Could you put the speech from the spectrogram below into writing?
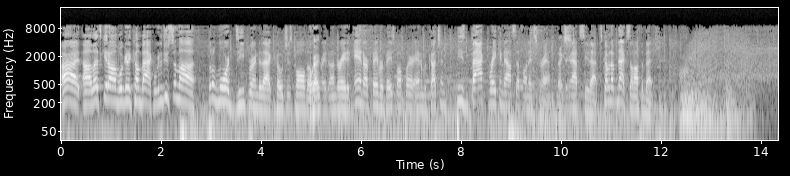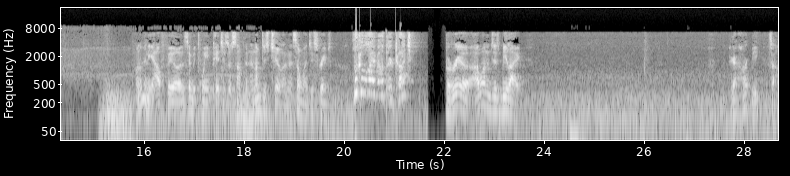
All right. Uh, let's get on. We're going to come back. We're going to do some, uh, little more deeper into that coaches poll, the Okay. overrated, underrated, and our favorite baseball player, Andrew McCutchen. He's back breaking down stuff on Instagram. Nice. You're going to have to see that. It's coming up next on Off the Bench. When I'm in the outfield, and it's in between pitches or something, and I'm just chilling, and someone just screams, "Look alive out there, Kutch!" For real, I want to just be like, I got a heartbeat, so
